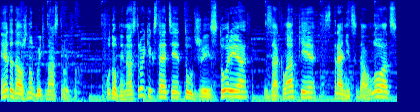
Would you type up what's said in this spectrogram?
Это должно быть в настройках. Удобные настройки, кстати, тут же история, закладки, страницы Downloads.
